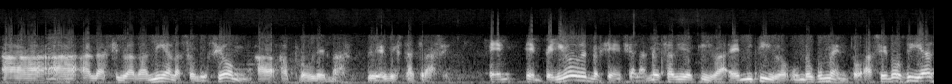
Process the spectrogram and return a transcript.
a, la ciudadanía la solución a, problemas de, esta clase. En, en, periodo de emergencia, la mesa directiva ha emitido un documento hace dos días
